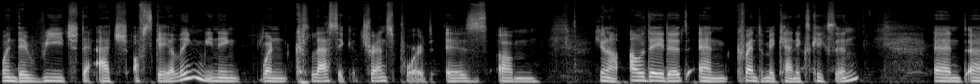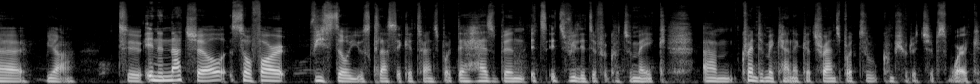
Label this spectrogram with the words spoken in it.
when they reach the edge of scaling, meaning when classic transport is, um, you know, outdated and quantum mechanics kicks in. And uh, yeah, to in a nutshell, so far we still use classical transport. There has been it's it's really difficult to make um, quantum mechanical transport to computer chips work.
